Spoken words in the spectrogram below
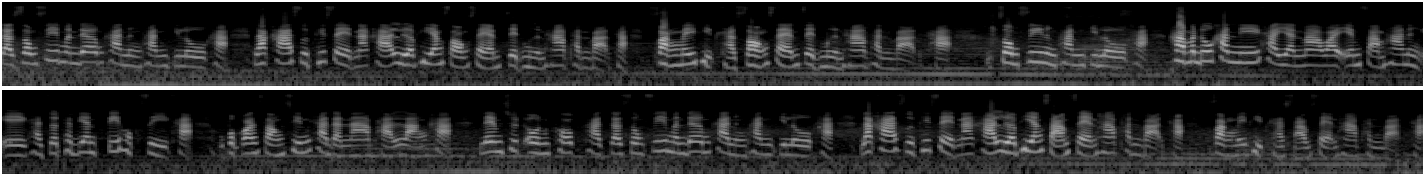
จัดส่งฟรีเหมือนเดิมค่ะ 1,000 กิโลค่ะ ราคาสุดพิเศษนะคะ เหลือเพียง 275,000 บาทค่ะ ฟังไม่ผิดค่ะ 275,000 บาทค่ะ ส่งฟรี 1,000 กิโลค่ะ ค่ะ มาดูคันนี้ค่ะ ยันมา YM 3 5 1 A ค่ะ จดทะเบียนปี 64 ค่ะ อุปกรณ์ 2 ชิ้นค่ะ ดันหน้าผานหลังค่ะ เล่มชุดโอนครบค่ะ จัดส่งฟรีเหมือนเดิมค่ะ 1,000 กิโลค่ะ ราคาสุดพิเศษนะคะ เหลือเพียง 35,000 บาทค่ะ ฟังไม่ผิดค่ะ 35,000 บาทค่ะ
